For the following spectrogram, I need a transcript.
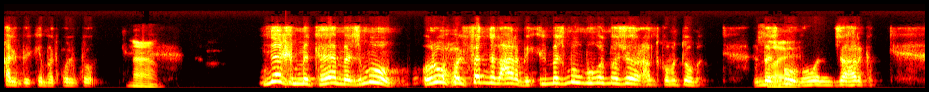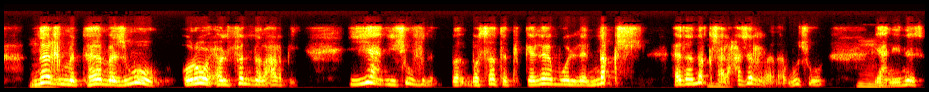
قلبي كما تقول أنتم نعم. نغمتها مزموم روح الفن العربي. المزموم هو المجور عندكم أنتم المزموم صحيح. هو اللي ظاهركم مم. نغمتها مزموم روح الفن العربي. يعني شوف بساطة الكلام ولا النقش. هذا نقص على الحجر هذا مش. يعني ناس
